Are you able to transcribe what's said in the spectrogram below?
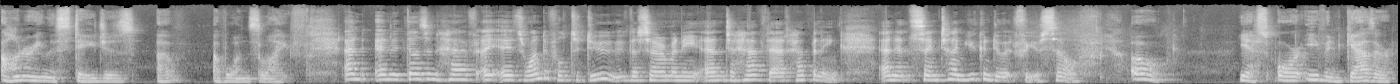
honoring the stages of of one's life. And and it doesn't have it's wonderful to do the ceremony and to have that happening. And at the same time you can do it for yourself. Oh. Yes, or even gather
